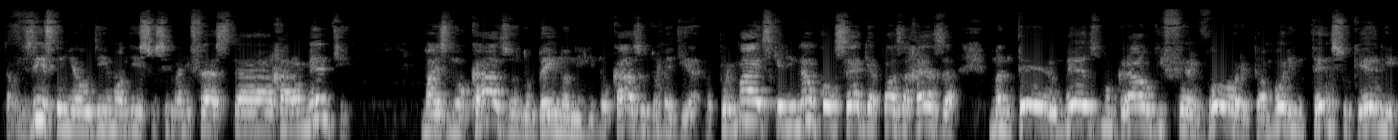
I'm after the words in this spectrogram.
Então existem Yehudim onde isso se manifesta raramente, mas no caso do Benoni, no caso do mediano, por mais que ele não consegue, após a reza, manter o mesmo grau de fervor, do amor intenso que ele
